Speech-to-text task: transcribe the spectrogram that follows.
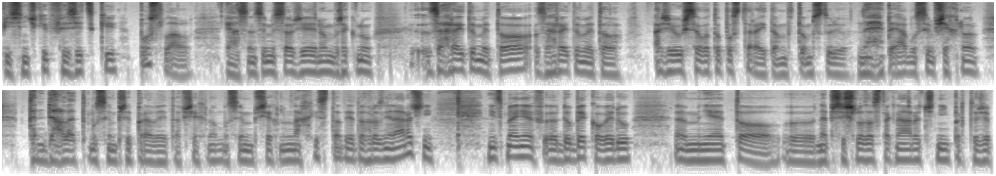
písničky fyzicky poslal. Já jsem si myslel, že jenom řeknu, zahrajte mi to, zahrajte mi to a že už se o to postarají tam v tom studiu. Ne, to já musím všechno, ten dalet musím připravit a všechno musím všechno nachystat, je to hrozně náročný. Nicméně v době covidu eh, mě to eh, nepřišlo zas tak náročný, protože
